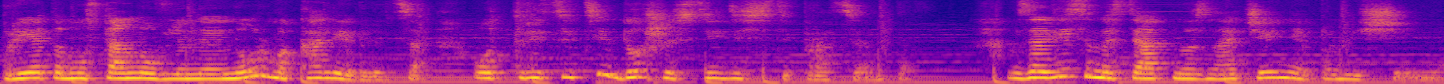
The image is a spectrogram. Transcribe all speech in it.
При этом установленная норма колеблется от 30 до 60%, в зависимости от назначения помещения.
